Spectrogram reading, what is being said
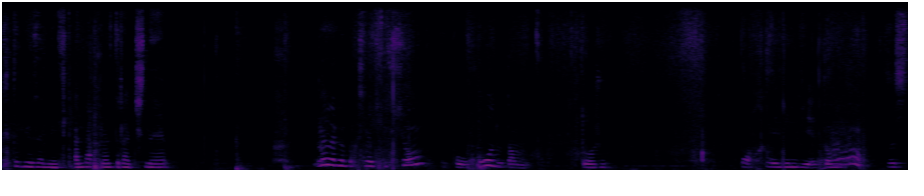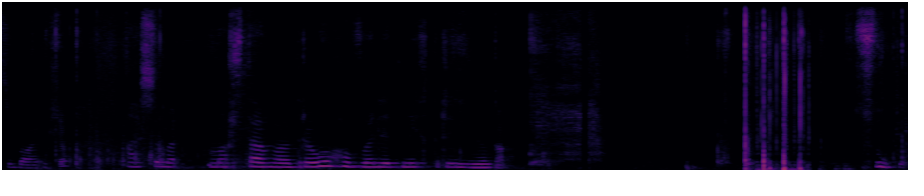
Кто не заметит, она прозрачная. Наверное, по косметике все. По уходу там тоже пахнет вельветом. Застебаем все. А саме масштабна тривога в вилітних тренінгах. Супер.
